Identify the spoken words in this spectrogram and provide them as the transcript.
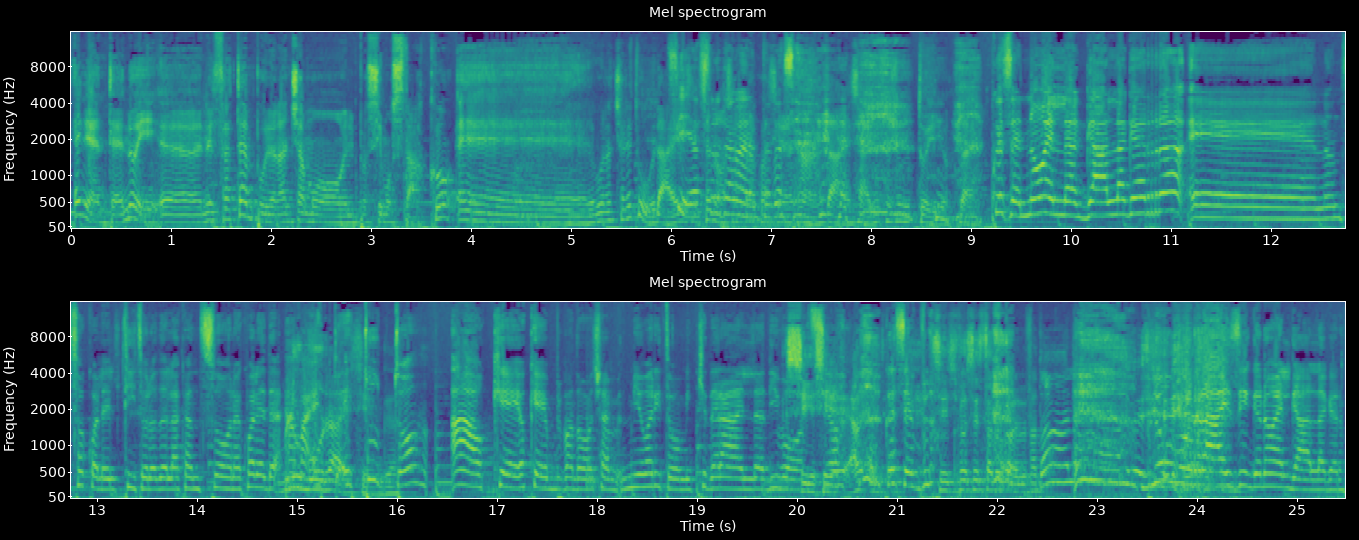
E niente, noi eh, nel frattempo lanciamo il prossimo stacco e vuoi lanciare tu? Dai, Sì, se no sembra assolutamente, quasi- questo- ah, dai, sai, lo faccio tutto io. Dai. Questo è Noel Gallagher e non so qual è il titolo della canzone. Qual è, de- Blue è, Moon è Rising. tutto? Ah, ok, ok. Madonna, cioè, mio marito mi chiederà il divorzio. Sì, sì, eh, Questo è Blue, se ci fosse stato quello, avrei fatto ah. Blue Moon Rising, Noel Gallagher.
